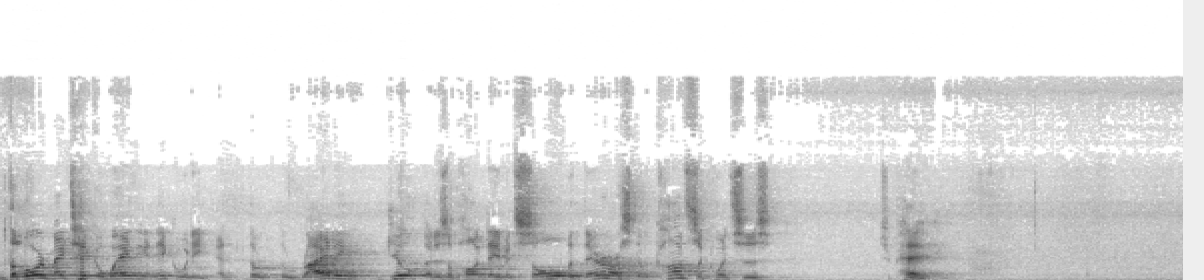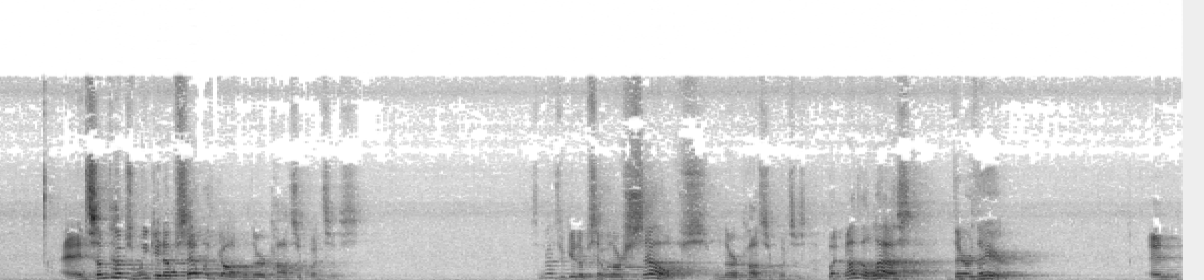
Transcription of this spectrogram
The Lord may take away the iniquity and the, the riding guilt that is upon David's soul, but there are still consequences to pay. And sometimes we get upset with God when there are consequences. Sometimes we get upset with ourselves when there are consequences. But nonetheless, they're there. And,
